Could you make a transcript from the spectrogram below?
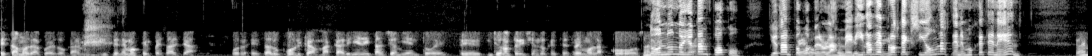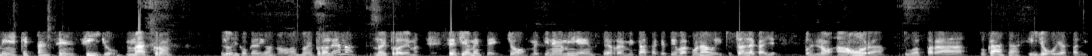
Estamos de acuerdo, Carmen. Y tenemos que empezar ya por salud pública, mascarilla y distanciamiento. Este, yo no estoy diciendo que cerremos las cosas. No, no, no, yo tampoco. Yo tampoco, pero, las medidas de protección las tenemos que tener. Es que es tan sencillo, Macron. Lo único que digo, no, no hay problema, no hay problema. Sencillamente, yo me tienen a mí encerrado en mi casa que estoy vacunado y tú estás en la calle. Pues no, ahora tú vas para tu casa y yo voy a salir.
